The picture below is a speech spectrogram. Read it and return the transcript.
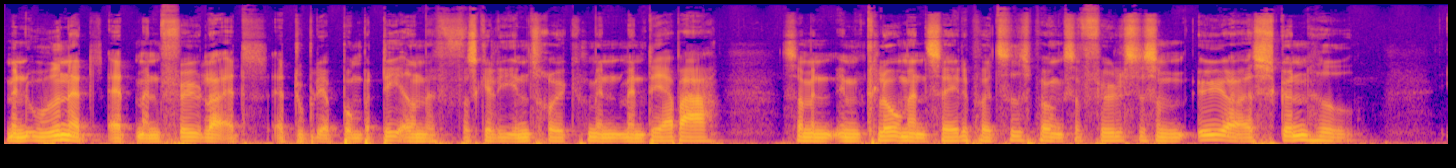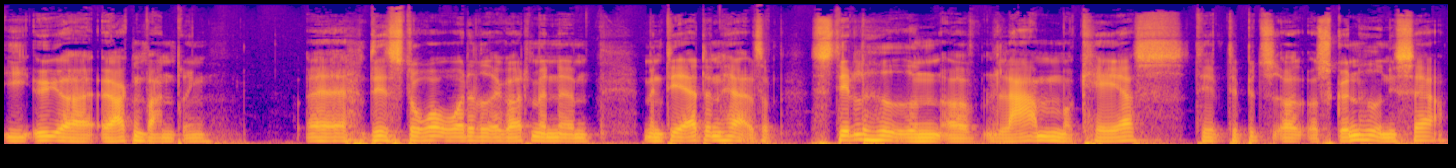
men uden at, at man føler, at, at du bliver bombarderet med forskellige indtryk. Men, men det er bare, som en, en klog mand sagde det på et tidspunkt, så føles det som øer af skønhed i øer af ørkenvandring. Uh, det er store ord, det ved jeg godt, men, uh, men det er den her, altså stillheden og larmen og kaos, det, det betyder, og, og skønheden især,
